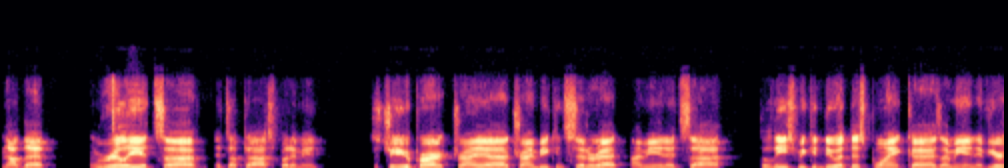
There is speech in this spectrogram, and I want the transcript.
not that really it's uh it's up to us, but I mean, just do your part. Try uh try and be considerate. I mean, it's uh the least we can do at this point, because I mean, if you're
